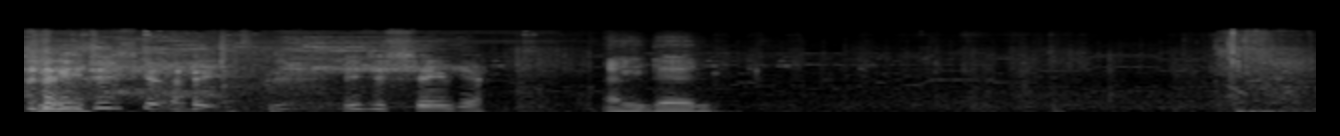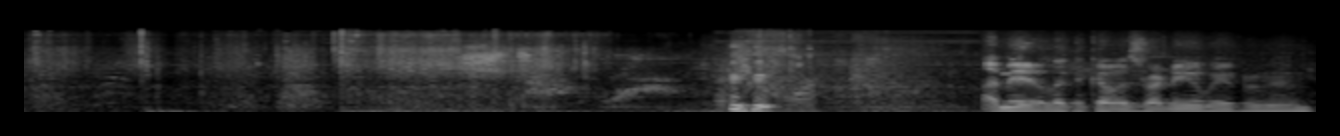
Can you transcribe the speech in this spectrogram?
Thank he just he just saved you. yeah, he did. I made it look like I was running away from him.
